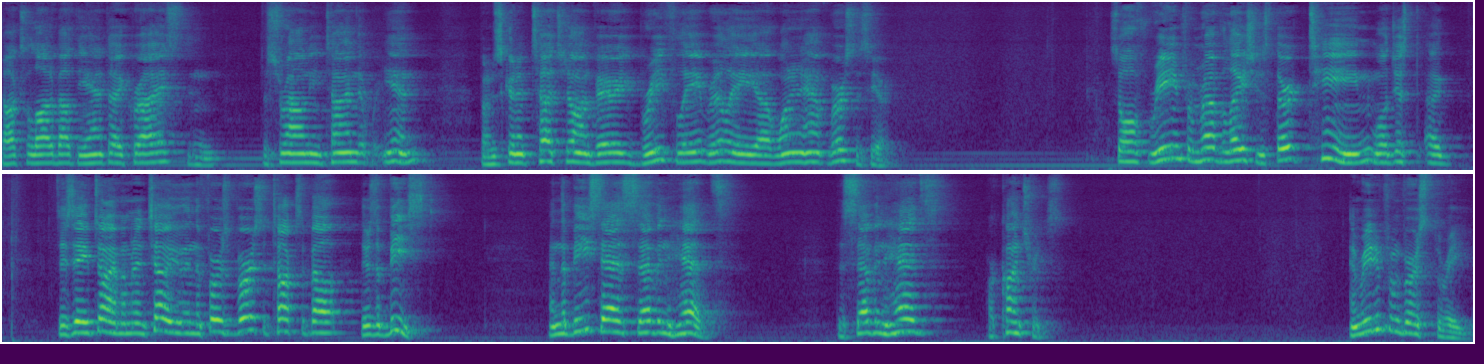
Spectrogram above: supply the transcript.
Talks a lot about the Antichrist and the surrounding time that we're in. But I'm just going to touch on very briefly, really uh, one and a half verses here. So, reading from Revelations 13, well, just uh, to save time, I'm going to tell you in the first verse it talks about there's a beast. And the beast has seven heads. The seven heads are countries. And reading from verse 3.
